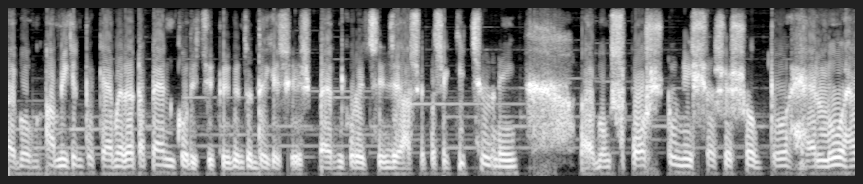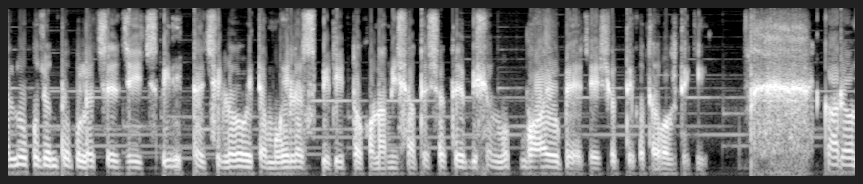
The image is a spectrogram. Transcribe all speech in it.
এবং আমি কিন্তু ক্যামেরাটা প্যান করেছি, তুই কিন্তু দেখেছিস, প্যান করেছি যে আশেপাশে কিচ্ছু নেই। এবং স্পষ্ট নিঃশ্বাসের শব্দ, হ্যালো হ্যালো পর্যন্ত বলেছে যে স্পিরিটটা ছিল, ওইটা মহিলার স্পিরিট। তখন আমি সাথে সাথে ভীষণ ভয়ও পেয়েছি, সত্যি কথা বলতে কি। কারণ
